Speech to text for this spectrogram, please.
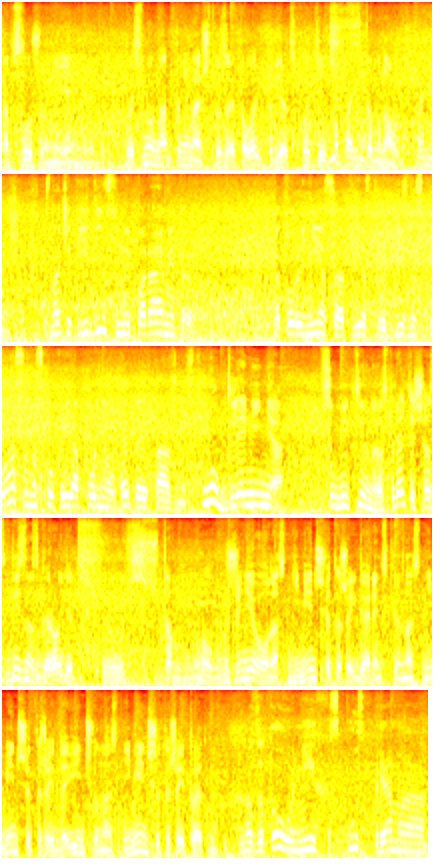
Обслуживание я имею в виду. То есть, ну, надо понимать, что за это лобби придется платить Ну, понятно. в коммуналке. Понятно. Значит, единственный параметр, который не соответствует бизнес-классу, насколько я понял, это этажность. Ну, для меня субъективное восприятие. Сейчас бизнес городит там, ну, Женева у нас не меньше этажей, Гаринский у нас не меньше этажей, да Винчи у нас не меньше этажей, поэтому, Но зато у них спуск прямо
